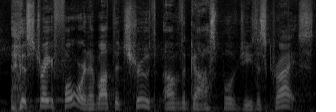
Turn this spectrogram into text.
straightforward about the truth of the gospel of Jesus Christ.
